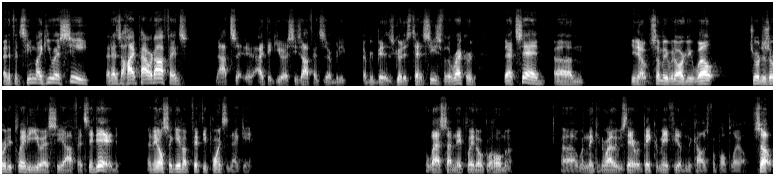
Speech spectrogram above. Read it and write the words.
And if it seemed like USC that has a high powered offense, not I think USC's offense is everybody every bit as good as Tennessee's for the record. That said, um, you know, somebody would argue, well, Georgia's already played a USC offense. They did, and they also gave up 50 points in that game. The last time they played Oklahoma, uh, when Lincoln Riley was there with Baker Mayfield in the college football playoff. So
